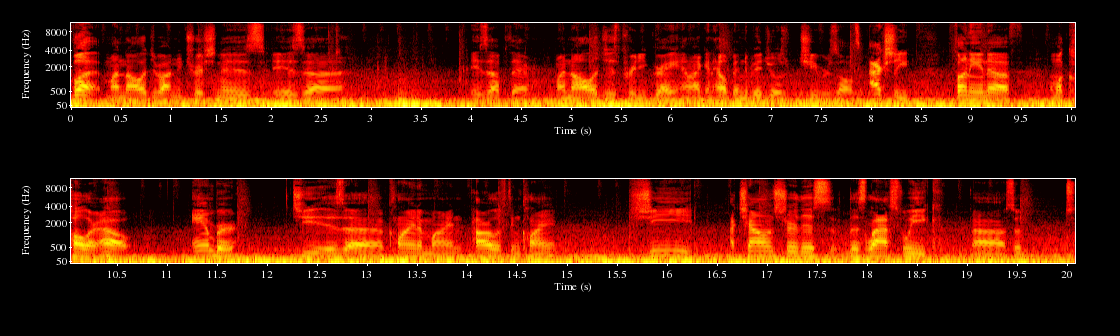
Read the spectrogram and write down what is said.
but my knowledge about nutrition is is uh, is up there. My knowledge is pretty great, and I can help individuals achieve results. Actually, funny enough, I'm gonna call her out. Amber, she is a client of mine, powerlifting client. She, I challenged her this this last week, uh, so t-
